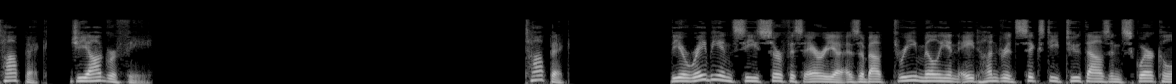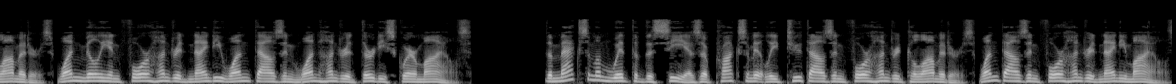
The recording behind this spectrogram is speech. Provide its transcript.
Topic: Geography. Topic: The Arabian Sea surface area is about 3,862,000 square kilometers, 1,491,130 square miles. The maximum width of the sea is approximately 2400 kilometers, 1490 miles,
